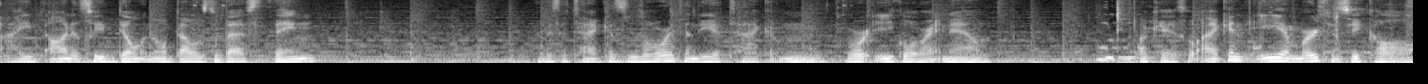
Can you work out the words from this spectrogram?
I honestly don't know if that was the best thing. If his attack is lower than the attack, mm, we're equal right now. Okay, so I can E emergency call.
